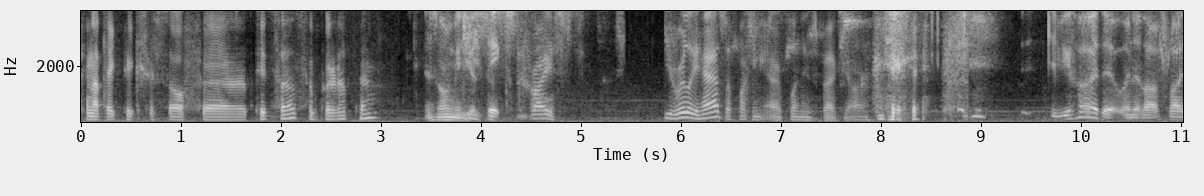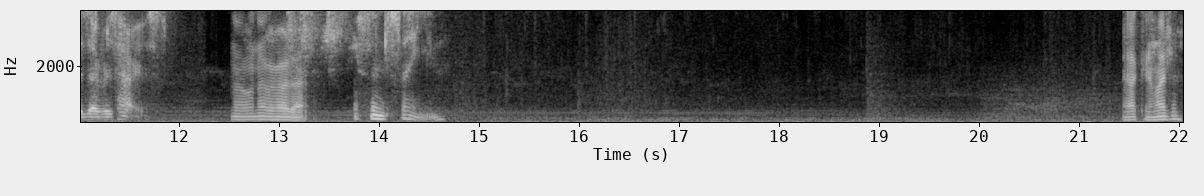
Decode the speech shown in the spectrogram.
Can I take pictures of uh, pizzas and put it up there? As long as your Jesus Christ. He really has a fucking airplane in his backyard. Have you heard it when it like flies over his house? No, I never heard that. It's insane. I can imagine.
